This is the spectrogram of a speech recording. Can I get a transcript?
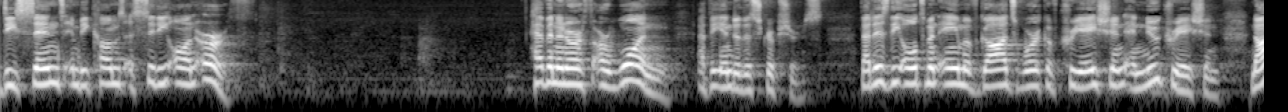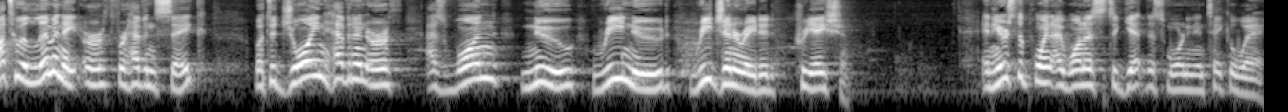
descends and becomes a city on earth. Heaven and earth are one at the end of the scriptures. That is the ultimate aim of God's work of creation and new creation, not to eliminate earth for heaven's sake, but to join heaven and earth as one new, renewed, regenerated creation. And here's the point I want us to get this morning and take away.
